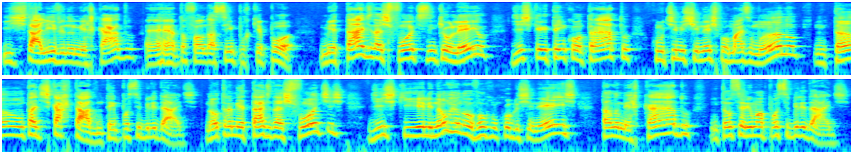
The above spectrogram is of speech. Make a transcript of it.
e está livre no mercado. É, Estou falando assim porque, pô, Metade das fontes em que eu leio diz que ele tem contrato com o time chinês por mais um ano, então está descartado, não tem possibilidade. Na outra metade das fontes diz que ele não renovou com o clube chinês, está no mercado, então seria uma possibilidade.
